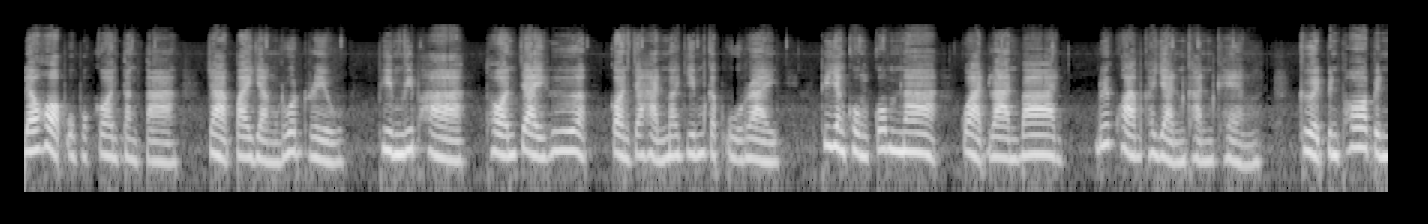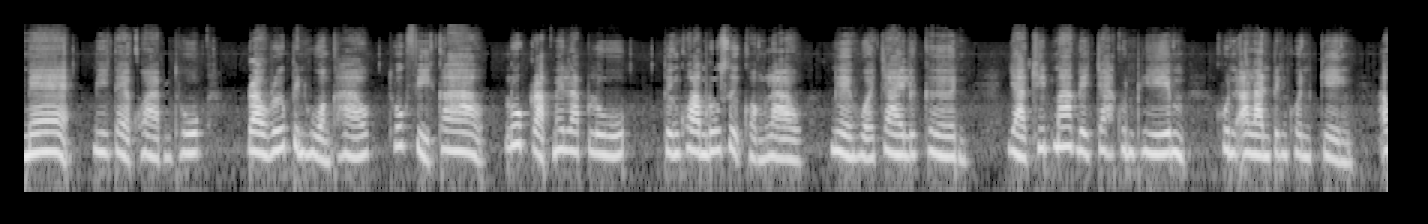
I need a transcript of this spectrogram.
แล้วหอบอุปกรณ์ต่างๆ จากไปอย่างรวดเร็ว พิมพ์วิภาถอนใจเฮือกก่อนจะหันมายิ้มกับอุไร ที่ยังคงก้มหน้ากวาดลานบ้าน ด้วยความขยันขันแข็ง เกิดเป็นพ่อเป็นแม่ มีแต่ความทุกข์ เรารื้อเป็นห่วงเขาทุกฝีก้าว ลูกกลับไม่รับรู้ ถึงความรู้สึกของเรา เหนื่อยหัวใจเหลือเกิน อย่าคิดมากเลยจ้าคุณพิมพ์ คุณอลันเป็นคนเก่ง เอา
